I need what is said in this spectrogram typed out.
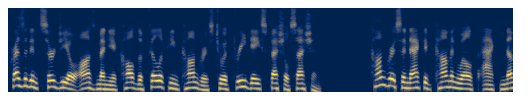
President Sergio Osmeña called the Philippine Congress to a three-day special session. Congress enacted Commonwealth Act No.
